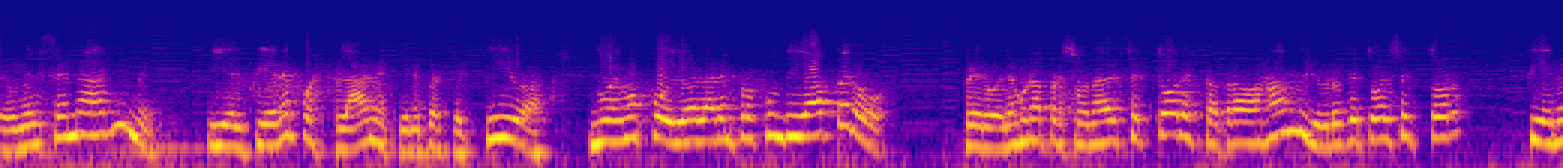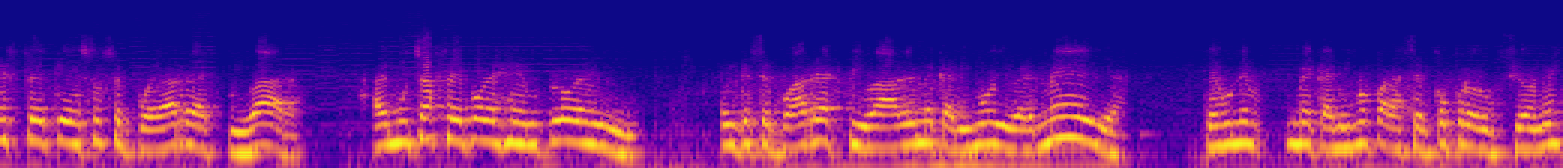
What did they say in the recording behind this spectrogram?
en el Senado y, él tiene pues planes, tiene perspectivas. No hemos podido hablar en profundidad, pero, pero él es una persona del sector, está trabajando y yo creo que todo el sector tiene fe que eso se pueda reactivar. Hay mucha fe, por ejemplo, en, en que se pueda reactivar el mecanismo de Ibermedia, que es un mecanismo para hacer coproducciones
